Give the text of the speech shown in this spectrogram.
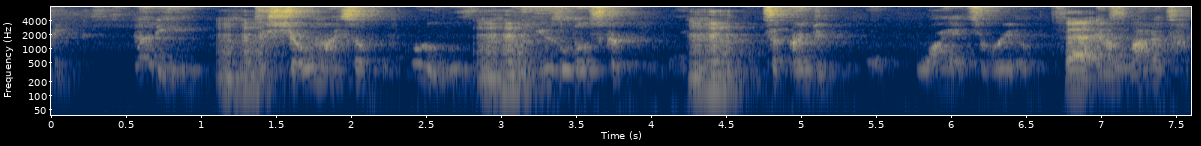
to study Mhm. to show myself approved Mhm. and use a little script Mm-hmm. to understand why it's real. Facts. And a lot of times,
